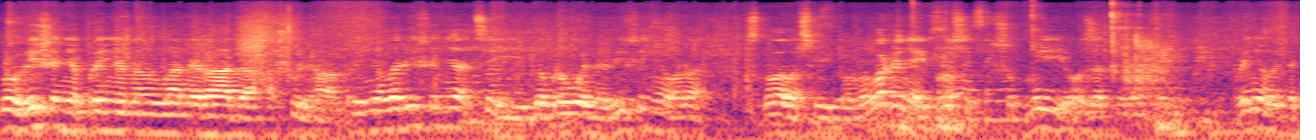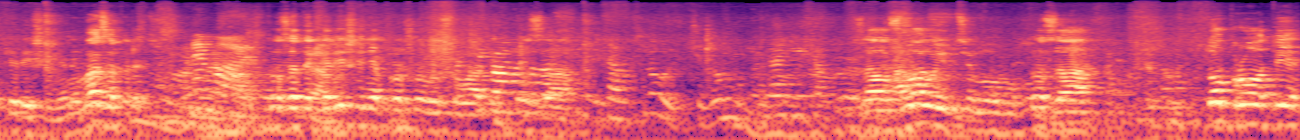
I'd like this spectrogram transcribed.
Ну, рішення прийняла не Рада, а Шульга прийняла рішення. Це її добровольне рішення, вона склала свої повноваження і просить, щоб ми його затвердили. Прийняли таке рішення. Нема заперечень? Немає. Хто за таке рішення, прошу голосувати. Хто за? За основу і в цілому. Хто за? Хто проти?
